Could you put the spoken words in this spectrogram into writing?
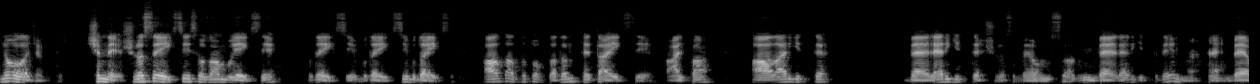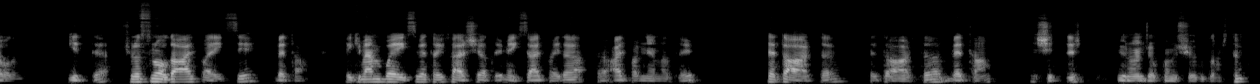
Ne olacaktır? Şimdi şurası eksi ise o zaman bu eksi. Bu da eksi, bu da eksi, bu da eksi. Alt alta topladın. Teta eksi alfa. A'lar gitti. B'ler gitti. Şurası B olması lazım. B'ler gitti değil mi? He, B olayı. gitti. Şurası ne oldu? Alfa eksi beta. Peki ben bu eksi beta'yı karşıya atayım. Eksi alfayı da e, alfanın yanına atayım. Teta artı, teta artı beta eşittir. Yunanca konuşuyoruz artık.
